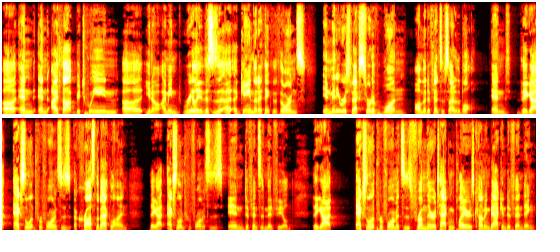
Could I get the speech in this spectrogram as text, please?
Uh, and and I thought between uh, you know, I mean, really, this is a, a game that I think the Thorns, in many respects, sort of won on the defensive side of the ball. And they got excellent performances across the back line. They got excellent performances in defensive midfield. They got excellent performances from their attacking players coming back and defending.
